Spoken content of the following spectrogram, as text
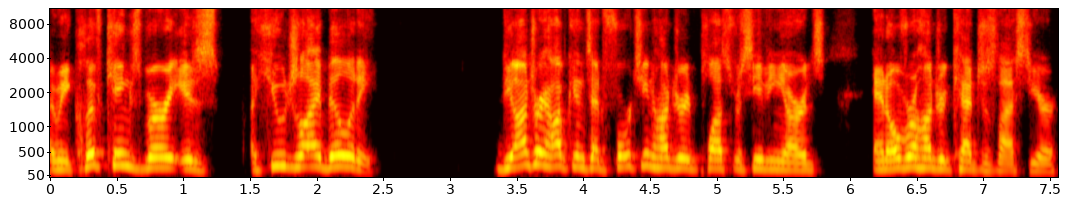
I mean, Cliff Kingsbury is a huge liability. DeAndre Hopkins had 1400 plus receiving yards and over 100 catches last year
